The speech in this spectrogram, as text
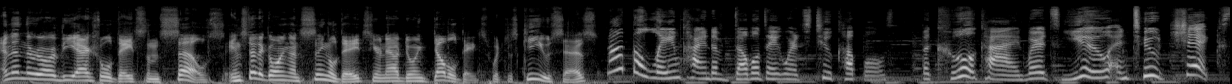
And then there are the actual dates themselves. Instead of going on single dates, you're now doing double dates, which as Kyu says, Not the lame kind of double date where it's two couples. The cool kind where it's you and two chicks.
